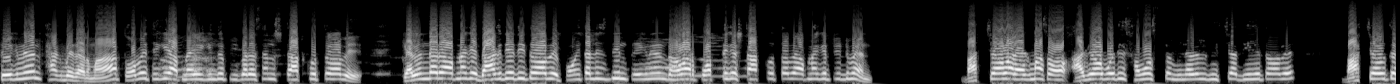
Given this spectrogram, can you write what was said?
প্রেগনেন্ট থাকবে তার মা, তবে থেকে আপনাকে কিন্তু প্রিপারেশন স্টার্ট করতে হবে। ক্যালেন্ডারে আপনাকে দাগ দিয়ে দিতে হবে, পঁয়তাল্লিশ দিন প্রেগনেন্ট হওয়ার পর থেকে স্টার্ট করতে হবে আপনাকে ট্রিটমেন্ট বাচ্চা হওয়ার এক মাস আগে অবধি সমস্ত মিনারেল মিক্সচার দিয়ে যেতে হবে। বাচ্চা হতে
